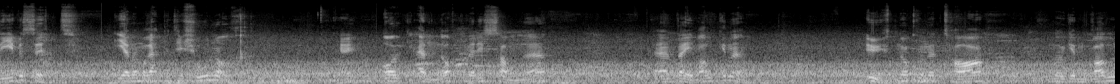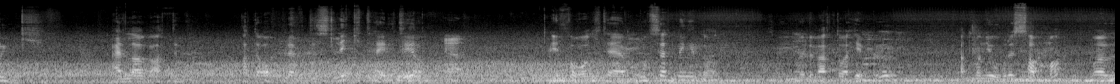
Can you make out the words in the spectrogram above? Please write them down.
livet sitt gjennom repetisjoner okay, og ende opp med de samme eh, veivalgene uten å kunne ta noen valg, eller at det, at det opplevdes likt hele tida Ja. i forhold til motsetningen, da, som ville vært da himmelen. At man gjorde det samme og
